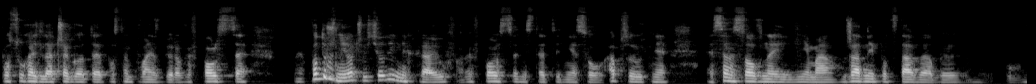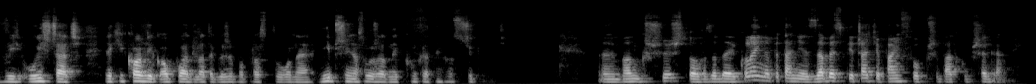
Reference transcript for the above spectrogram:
posłuchać, dlaczego te postępowania zbiorowe w Polsce w odróżnieniu oczywiście od innych krajów, ale w Polsce niestety nie są absolutnie sensowne i nie ma żadnej podstawy, aby uiszczać jakikolwiek opłat, dlatego że po prostu one nie przyniosły żadnych konkretnych rozstrzygnięć. Pan Krzysztof zadaje kolejne pytanie. Zabezpieczacie Państwo w przypadku przegranej?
